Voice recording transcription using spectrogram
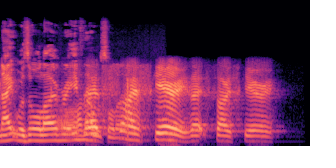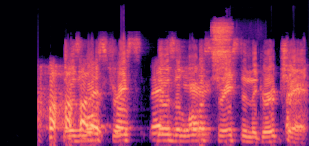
Nate was all over it. Oh, Everyone that's was all over. so scary. That's so scary. There was a lot of That's so- stress. there was a lot of stress in the group chat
